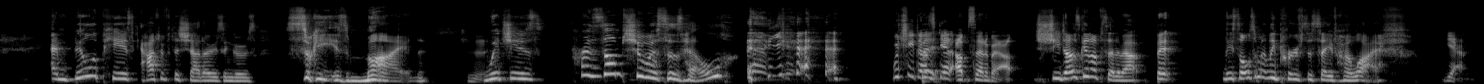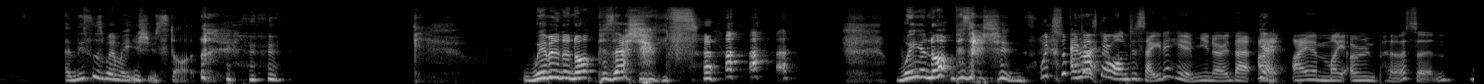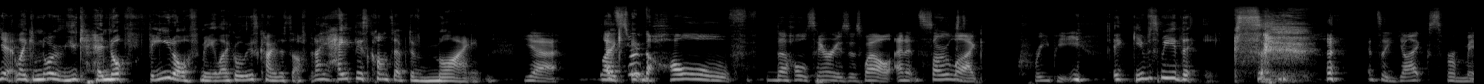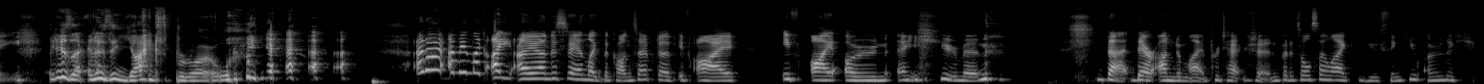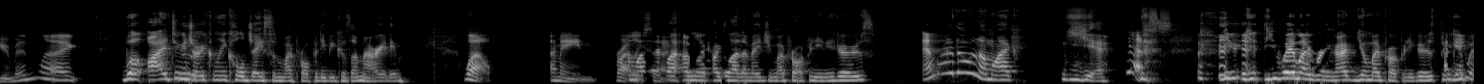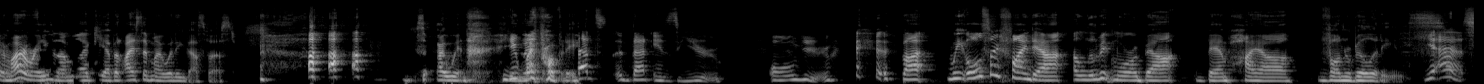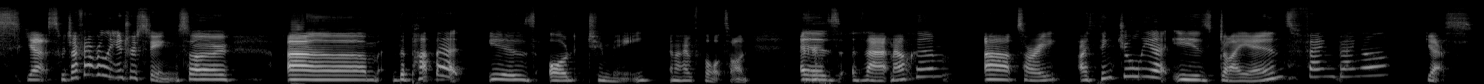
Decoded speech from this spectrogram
And Bill appears out of the shadows and goes, "Sookie is mine," Ugh. which is presumptuous as hell. yeah. Which she does But- get upset about. She does get upset about, but this ultimately proves to save her life. Yeah. And this is where my issues start. Women are not possessions. we are not possessions. Which And does go on to say to him, you know, that Yeah. I, I am my own person. Yeah, like, no, you cannot feed off me, like all this kind of stuff. But I hate this concept of mine. Yeah. Like, it's through it, the whole the whole series as well, and it's so like creepy. it gives me the icks. It's a yikes from me. it is a, it is a yikes, bro. yeah. And I, I mean, like, I, I understand like the concept of if I, if I own a human, that they're under my protection. But it's also like, you think you own a human? Like, Well, I do jokingly call Jason my property because I married him. Well, I mean, right. I'm like, so. I'm like, I'm glad I made you my property. And he goes, Am I though? And I'm like, Yeah. Yes. You, you, you wear my ring. I, you're my property. He goes, But you wear my ring." ring. And I'm like, Yeah, but I said my wedding vows first. So I win. You You're my property. That's that is you. All you. But we also find out a little bit more about vampire vulnerabilities. Yes, yes, which I found really interesting. So, um, the part that is odd to me, and I have thoughts on, is that Malcolm, uh, sorry, I think Julia is Diane's fang banger. Yes.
